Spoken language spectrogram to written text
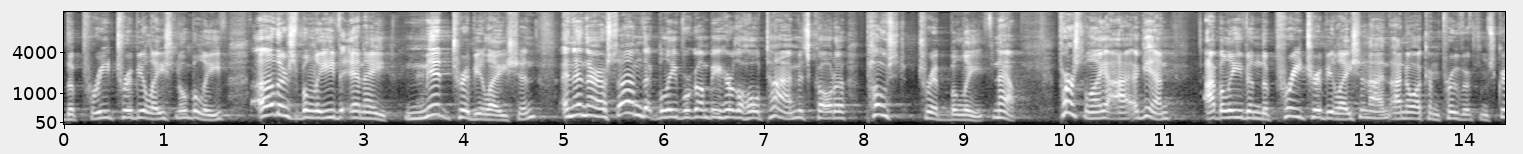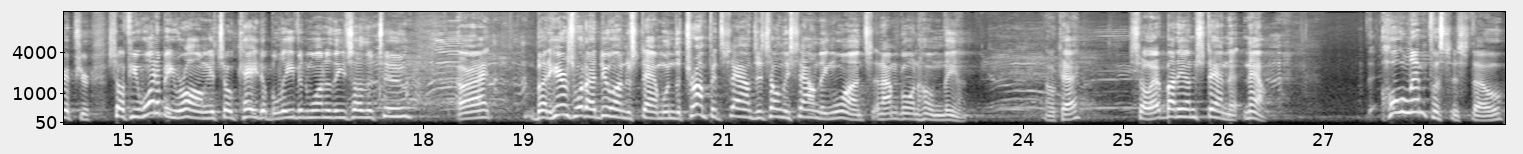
the pre tribulational belief. Others believe in a mid tribulation. And then there are some that believe we're going to be here the whole time. It's called a post trib belief. Now, personally, I, again, I believe in the pre tribulation. I, I, know I can prove it from Scripture. So if you want to be wrong, it's okay to believe in one of these other two. All right? But here's what I do understand when the trumpet sounds, it's only sounding once, and I'm going home then. Okay? So everybody understand that. Now, the whole emphasis, though,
